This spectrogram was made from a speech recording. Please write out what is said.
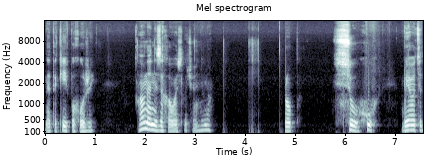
не такий похожий. Головне не заховай, случайно, на. Роп. Все, хух. Бо я оце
